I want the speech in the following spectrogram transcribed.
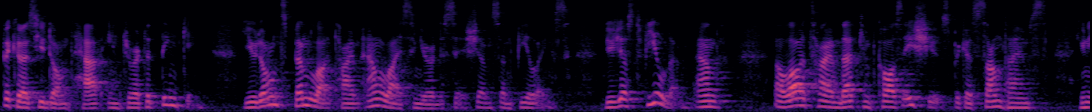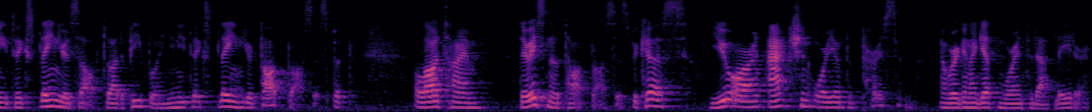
because you don't have introverted thinking. You don't spend a lot of time analyzing your decisions and feelings. You just feel them. And a lot of time that can cause issues because sometimes you need to explain yourself to other people and you need to explain your thought process. But a lot of time there is no thought process because you are an action-oriented person. And we're gonna get more into that later.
